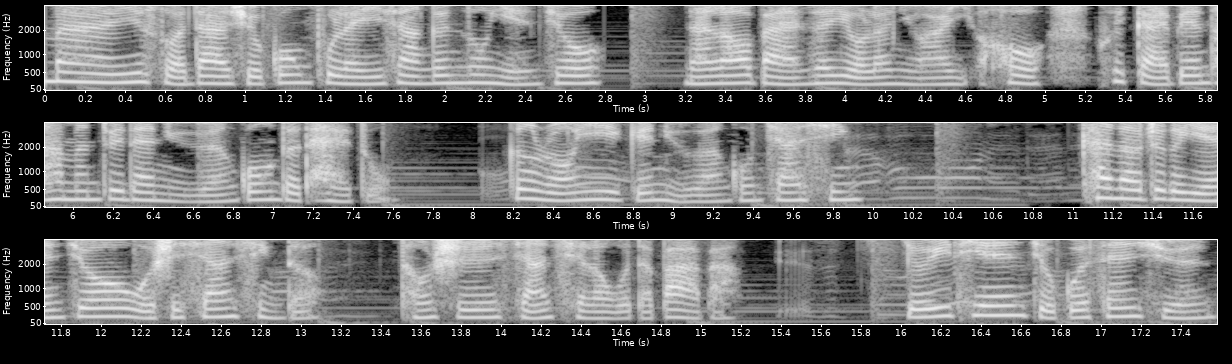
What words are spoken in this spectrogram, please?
麦一所大学公布了一项跟踪研究，男老板在有了女儿以后，会改变他们对待女员工的态度，更容易给女员工加薪。看到这个研究，我是相信的，同时想起了我的爸爸。有一天酒过三巡，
